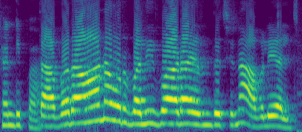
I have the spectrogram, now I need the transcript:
கண்டிப்பா. தவறான ஒரு வழிபாடா இருந்துச்சுன்னா அவளே அழிச்சு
